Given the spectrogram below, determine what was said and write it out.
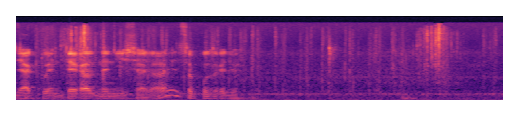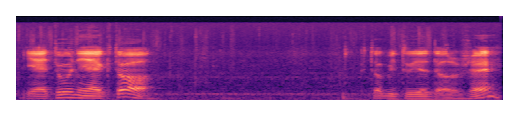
Ďakujem, teraz není sa. Ale sa pozrieť. Je tu niekto? Kto by tu jedol, že?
